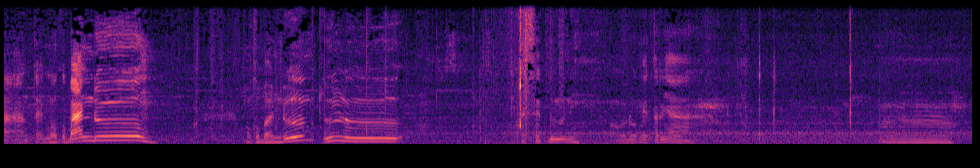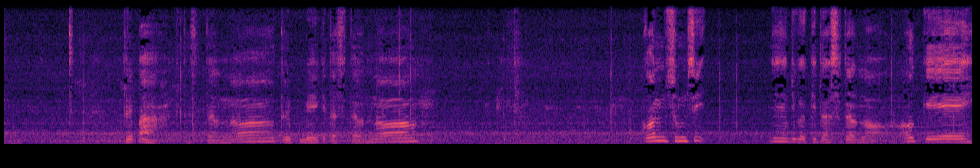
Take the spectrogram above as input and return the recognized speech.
Pantai mau ke Bandung. Mau ke Bandung dulu. Kita set dulu nih odometernya. Hmm, trip A kita setel 0, trip B kita setel 0. Konsumsinya juga kita setel 0. Oke.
